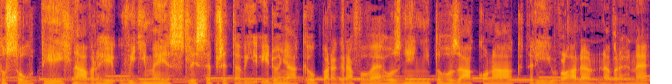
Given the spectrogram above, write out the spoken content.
To jsou ty jejich návrhy. Uvidíme, jestli se přetaví i do nějakého paragrafového znění toho zákona, který vláda navrhne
